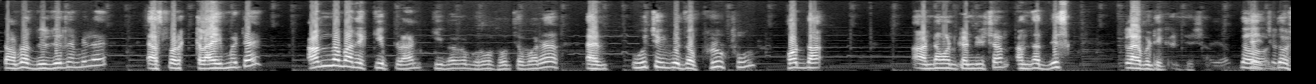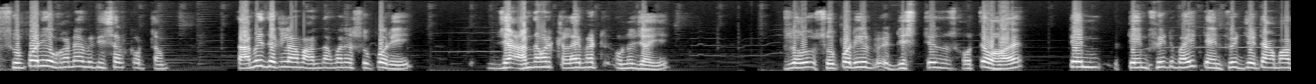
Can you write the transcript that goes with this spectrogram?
তো আমরা দুজনে মিলে অ্যাজ পার ক্লাইমেটে আন্দামানে কি প্ল্যান্ট কীভাবে গ্রোথ হতে পারে and which will be the fruitful for the Andaman condition under this climatic condition তো তো সুপারি ওখানে আমি রিসার্চ করতাম। তা আমি দেখলাম আন্দামানের সুপারি যে আন্দামান ক্লাইমেট অনুযায়ী সুপারির ডিস্টেন্স হতে হয় ten ten feet by ten feet যেটা আমার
